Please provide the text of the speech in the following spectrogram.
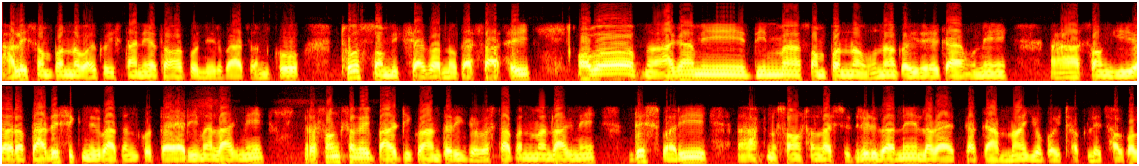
हालै सम्पन्न भएको स्थानीय तहको निर्वाचनको ठोस समीक्षा गर्नुका साथै अब आगामी दिनमा सम्पन्न हुन गइरहेका हुने सङ्घीय र प्रादेशिक निर्वाचनको तयारीमा लाग्ने र सँगसँगै पार्टीको आन्तरिक व्यवस्थापनमा लाग्ने देशभरि आफ्नो सङ्गठनलाई सुदृढ गर्ने लगायतका काममा यो बैठकले छलफल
